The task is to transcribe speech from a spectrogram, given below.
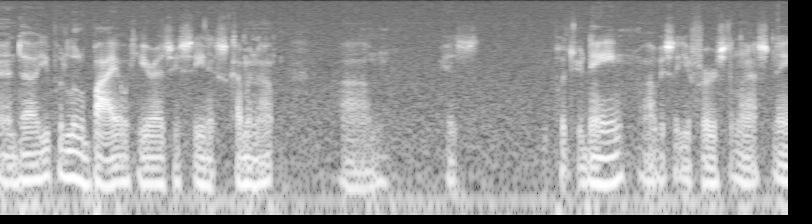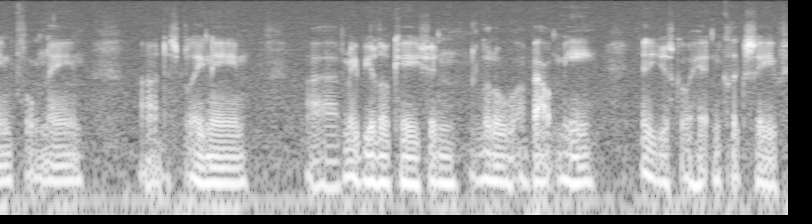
and uh, you put a little bio here as you see it's coming up. Um, is put your name, obviously your first and last name, full name, uh, display name, uh, maybe your location, a little about me, then you just go ahead and click save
